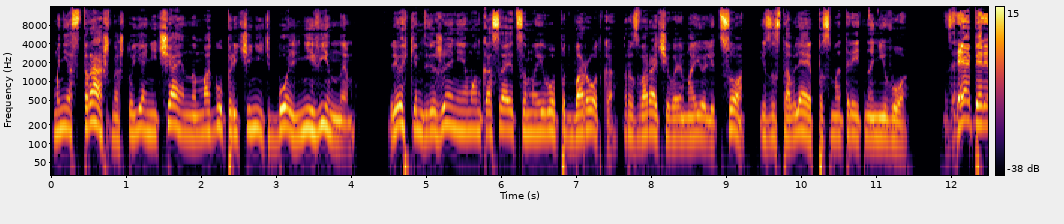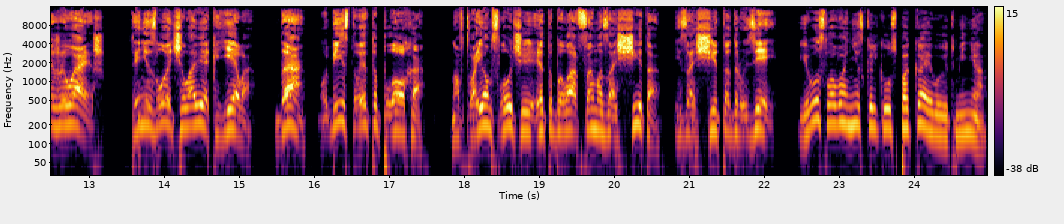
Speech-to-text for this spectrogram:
мне страшно, что я нечаянно могу причинить боль невинным. Легким движением он касается моего подбородка, разворачивая мое лицо и заставляя посмотреть на него. «Зря переживаешь. Ты не злой человек, Ева. Да, убийство — это плохо, но в твоем случае это была самозащита и защита друзей». Его слова несколько успокаивают меня.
